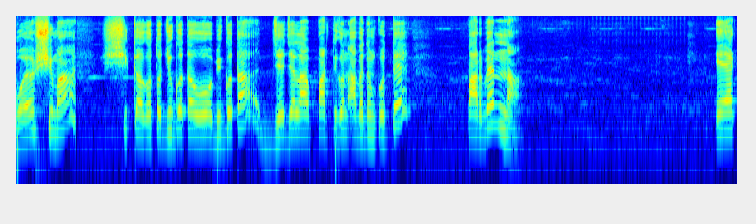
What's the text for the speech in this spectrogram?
বয়সসীমা শিক্ষাগত যোগ্যতা ও অভিজ্ঞতা, যে জেলা প্রার্থীগণ আবেদন করতে পারবেন না। এক,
